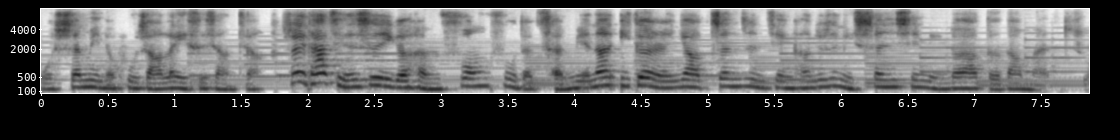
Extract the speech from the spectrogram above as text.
我生命的护照，类似像这样。所以它其实是一个很丰富的层面。那一个人要真正健康，就是你身心灵都要得到满足。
